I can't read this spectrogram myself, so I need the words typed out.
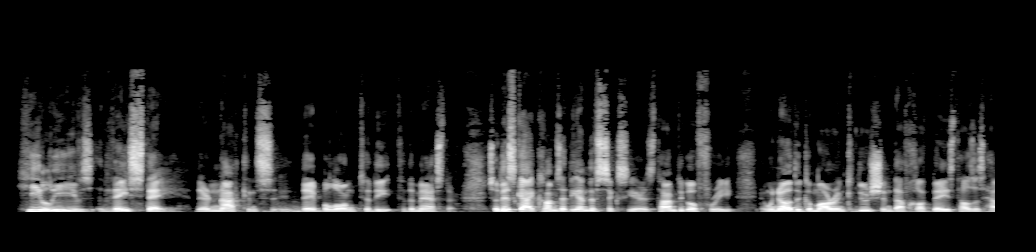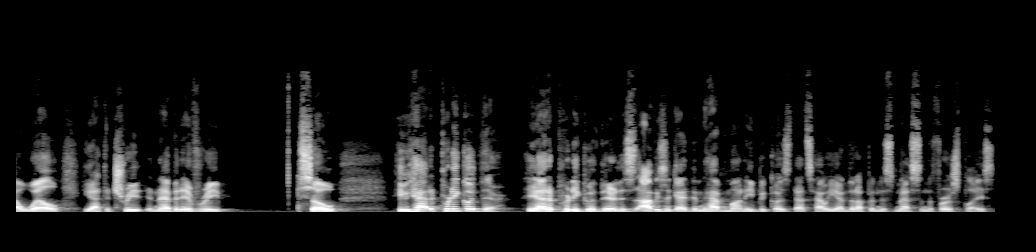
he leaves. They stay. They're not. Cons- they belong to the to the master. So this guy comes at the end of six years. Time to go free. And we know the Gemara in Kedushin Daf Chav Beis tells us how well you had to treat an Ebed Ivri. So he had it pretty good there. He had it pretty good there. This is obviously a guy didn't have money because that's how he ended up in this mess in the first place.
